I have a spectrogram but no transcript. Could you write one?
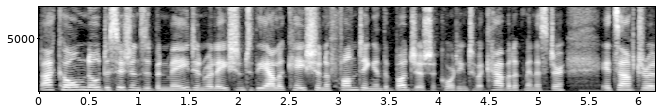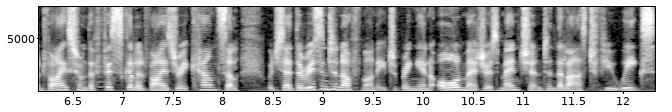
Back home, no decisions have been made in relation to the allocation of funding in the budget, according to a cabinet minister. It's after advice from the Fiscal Advisory Council, which said there isn't enough money to bring in all measures mentioned in the last few weeks.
